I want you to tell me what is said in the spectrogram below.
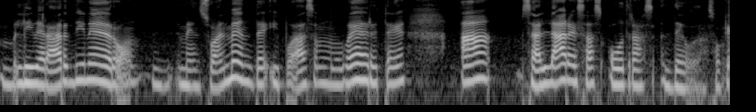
liberar dinero mensualmente y puedas moverte a saldar esas otras deudas, ¿ok?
